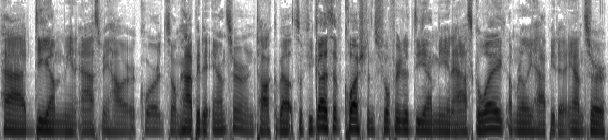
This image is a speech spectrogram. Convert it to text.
had DM'd me and asked me how I record. So I'm happy to answer and talk about. So if you guys have questions, feel free to DM me and ask away. I'm really happy to answer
